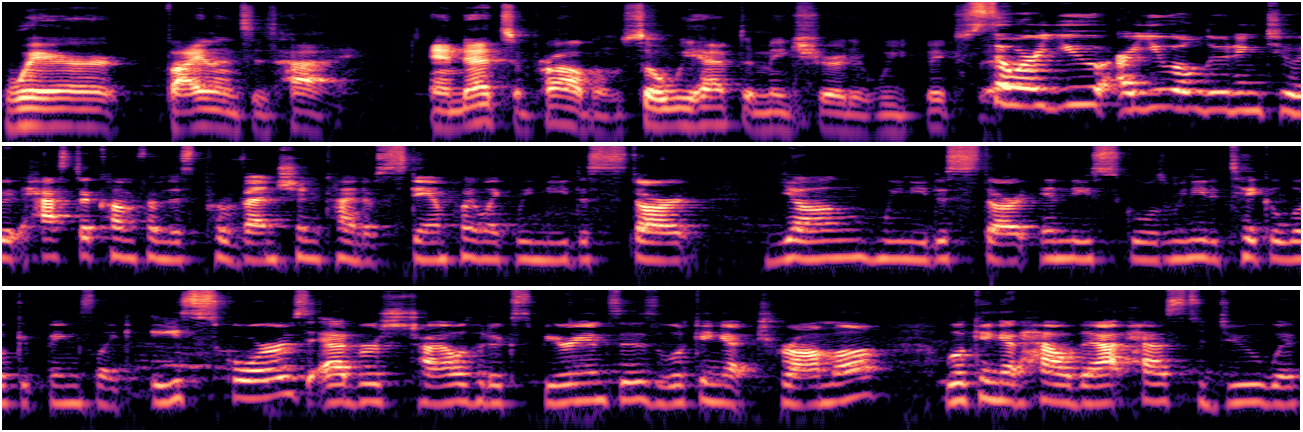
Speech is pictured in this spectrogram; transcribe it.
where violence is high and that's a problem so we have to make sure that we fix that So are you are you alluding to it has to come from this prevention kind of standpoint like we need to start young, we need to start in these schools. We need to take a look at things like ACE scores, adverse childhood experiences, looking at trauma, looking at how that has to do with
